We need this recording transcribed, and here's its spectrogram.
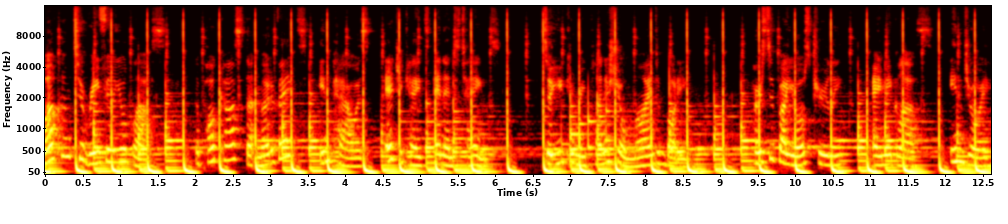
Welcome to Refill Your Glass, the podcast that motivates, empowers, educates, and entertains so you can replenish your mind and body. Hosted by yours truly, Amy Glass. Enjoy.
